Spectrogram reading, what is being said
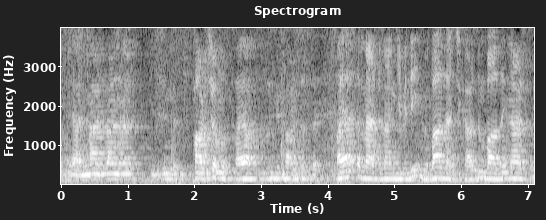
ama yani merdivenler bizim parçamız, hayatımızın bir parçası. Hayat da merdiven gibi değil mi? Bazen çıkarsın, bazen inersin.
